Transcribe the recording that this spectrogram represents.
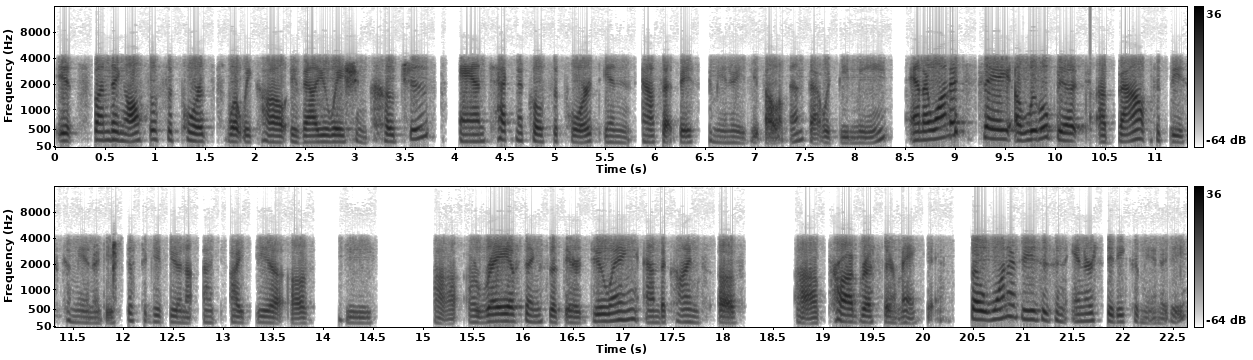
Its funding also supports what we call evaluation coaches and technical support in asset based community development. That would be me. And I wanted to say a little bit about these communities just to give you an idea of the uh, array of things that they're doing and the kinds of uh, progress they're making. So, one of these is an inner city community,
